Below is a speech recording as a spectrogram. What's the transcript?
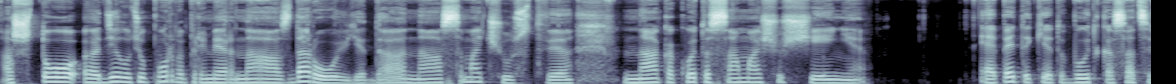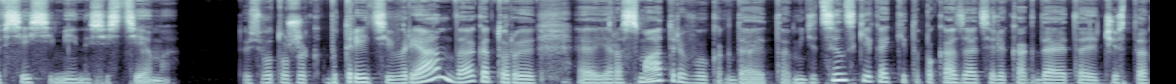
А что э, делать упор, например, на здоровье, да, на самочувствие, на какое-то самоощущение. И опять-таки это будет касаться всей семейной системы. То есть вот уже как бы третий вариант, да, который э, я рассматриваю, когда это медицинские какие-то показатели, когда это чисто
